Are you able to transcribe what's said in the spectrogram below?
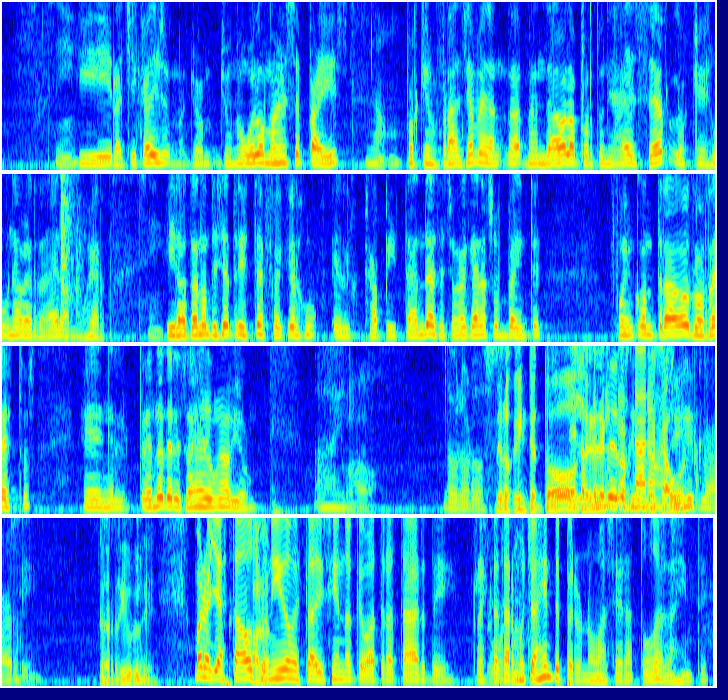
Sí. Y la chica dice, "No, yo, yo no vuelvo más a ese país No. porque en Francia me han, me han dado la oportunidad de ser lo que es una verdadera mujer. Sí. Y la otra noticia triste fue que el, capitán de la sección afgana sub-20 fue encontrado los restos en el tren de aterrizaje de un avión. Ay, Wow. doloroso. De lo que intentó De lo salir que de, de que-. Sí, claro. Sí. Terrible. Bueno, ya Estados Ahora- Unidos está diciendo que va a tratar de rescatar mucha gente, pero no va a ser a toda la gente.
